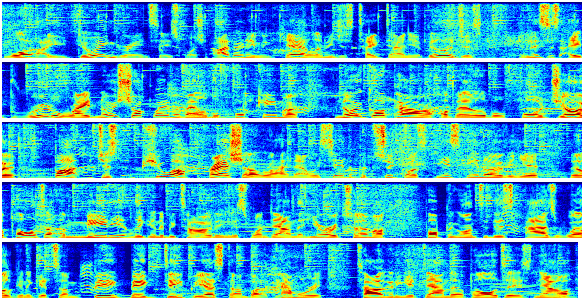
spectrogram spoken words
what are you doing, Green Sea Squash? I don't even care. Let me just take down your villages. And this is a brutal raid. No shockwave available for Chemo. No god power available for Joe. But just pure pressure right now. We see the Petsuchos is in over here. The Hippolyta immediately going to be targeting this one down. The Hero Turma popping onto this as well. Going to get some big, big DPS done. But a Camelry targeting it down. The Hippolyta is now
